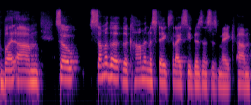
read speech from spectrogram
but um, so some of the the common mistakes that I see businesses make, um,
